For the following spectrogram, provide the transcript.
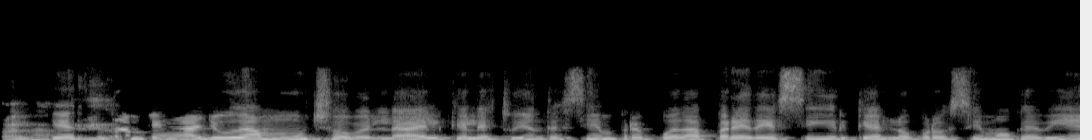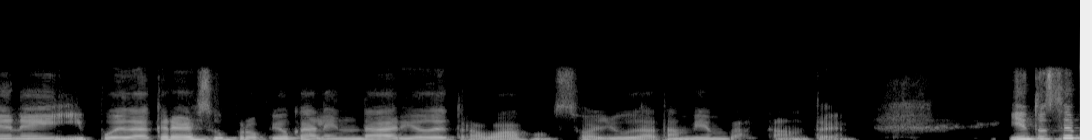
A la Y eso actividad. también ayuda mucho, ¿verdad? El que el estudiante siempre pueda predecir qué es lo próximo que viene y pueda crear su propio calendario de trabajo. Eso ayuda también bastante. Y entonces,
